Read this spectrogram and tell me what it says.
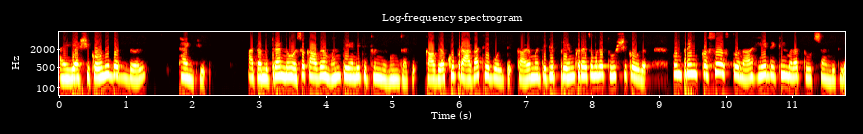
आणि या शिकवणीबद्दल थँक्यू आता मित्रांनो असं काव्य म्हणते आणि तिथून निघून जाते. काव्या खूप रागात हे बोलते. काव्य म्हणते की प्रेम करायचं मला तूच शिकवलं. पण प्रेम कसं असतो ना हे देखील मला तूच सांगितलं.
